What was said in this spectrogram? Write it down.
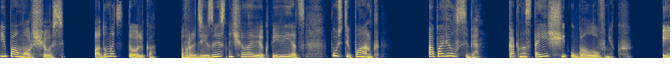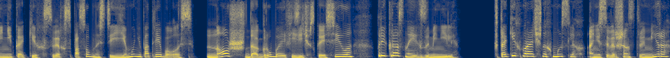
и поморщилась. Подумать только. Вроде известный человек, певец, пусть и панк, а повел себя, как настоящий уголовник. И никаких сверхспособностей ему не потребовалось. Нож да грубая физическая сила прекрасно их заменили. В таких мрачных мыслях о несовершенстве мира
